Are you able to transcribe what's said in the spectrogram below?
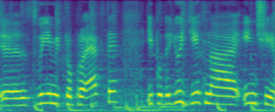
е, свої мікропроекти і подають їх на інші.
